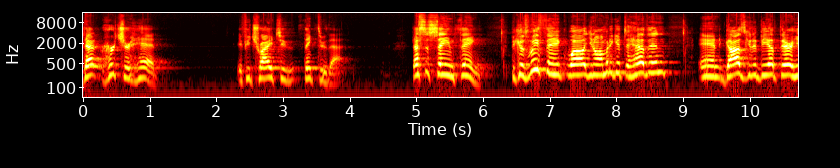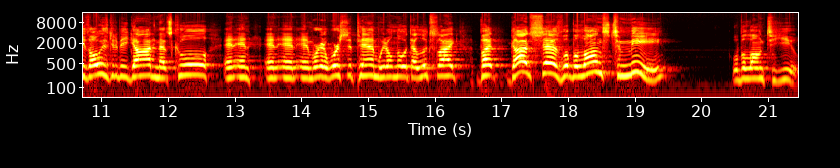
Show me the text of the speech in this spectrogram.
That hurts your head if you try to think through that. That's the same thing. Because we think, well, you know, I'm going to get to heaven and God's going to be up there. He's always going to be God, and that's cool. And, and, and, and, and we're going to worship Him. We don't know what that looks like. But God says, what belongs to me will belong to you.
